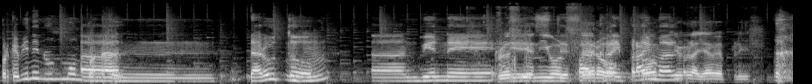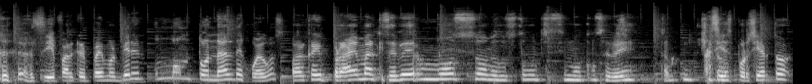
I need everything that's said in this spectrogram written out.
Porque vienen un montonal. Um, Naruto. Uh -huh. Um, viene Resident este, Evil Far 0. Cry Primal. Oh, la llave, please. sí, Far Cry Primal. Vienen un montonal de juegos. Far Cry Primal, que se ve hermoso. Me gustó muchísimo cómo se ve. Así es, por cierto,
